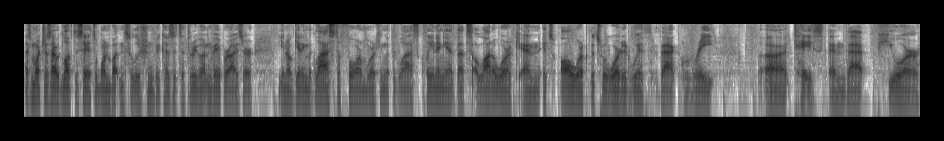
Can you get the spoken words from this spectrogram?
as much as I would love to say it's a one-button solution because it's a three-button vaporizer. You know, getting the glass to form, working with the glass, cleaning it, that's a lot of work, and it's all work that's rewarded with that great uh, taste and that pure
